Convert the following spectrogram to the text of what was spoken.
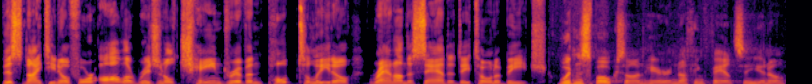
This 1904 all original chain driven Pope Toledo ran on the sand at Daytona Beach. Wooden spokes on here, nothing fancy, you know.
